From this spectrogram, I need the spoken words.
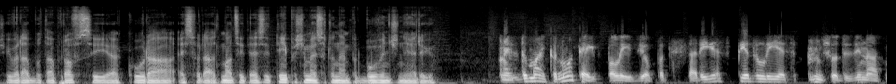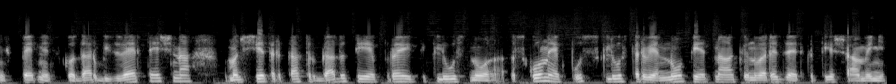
šī varētu būt tā profesija, kurā es varētu mācīties, ir tīpaši, ja mēs runājam par būvniecību? Es domāju, ka noteikti palīdz, jo pats arī esmu piedalījies šo zinātnisko pētniecisko darbu izvērtēšanā. Man šķiet, ka katru gadu tie projekti kļūst no skolnieku puses, kļūst ar vien nopietnāki un var redzēt, ka tiešām viņi,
